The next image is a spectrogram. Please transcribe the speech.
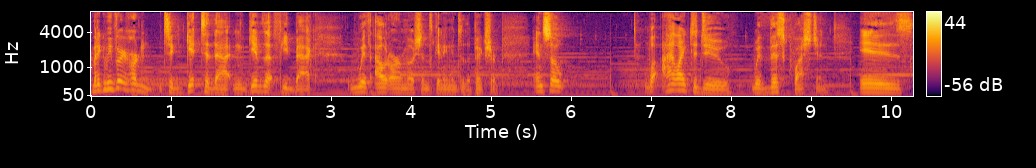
but it can be very hard to, get to that and give that feedback without our emotions getting into the picture. And so, what I like to do with this question is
